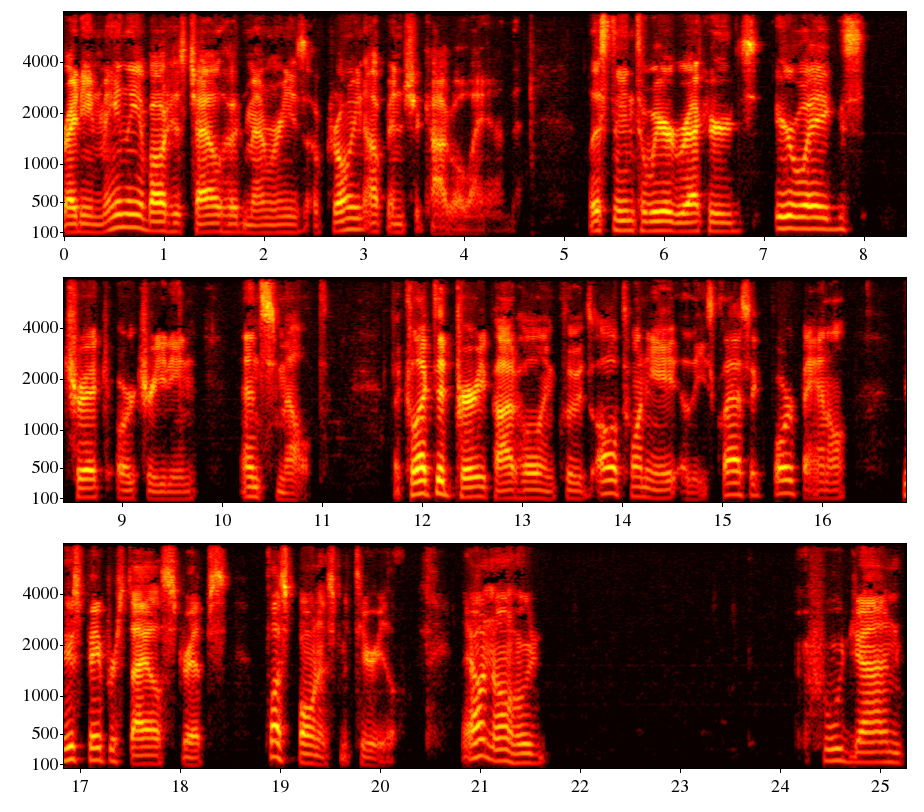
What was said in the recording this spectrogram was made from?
writing mainly about his childhood memories of growing up in Chicagoland, listening to weird records, earwigs, trick or treating, and smelt. The collected Prairie Pothole includes all 28 of these classic four panel newspaper style strips plus bonus material. I don't know who who John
